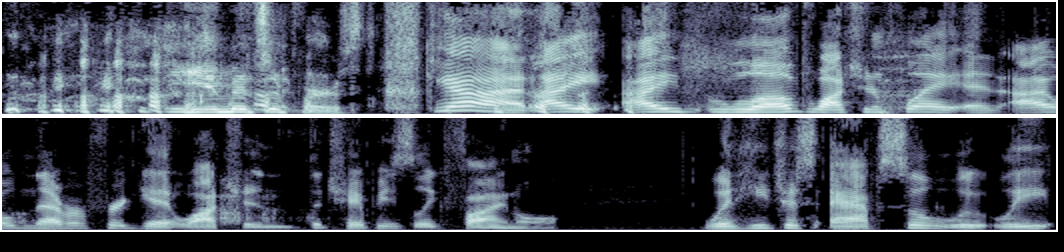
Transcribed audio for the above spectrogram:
he admits it first. God, I I loved watching him play, and I'll never forget watching the Champions League final when he just absolutely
